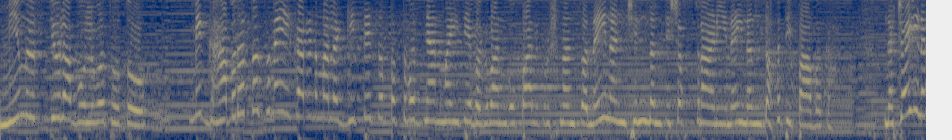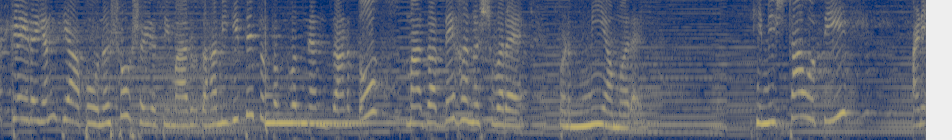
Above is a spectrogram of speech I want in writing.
मी मृत्यूला बोलवत होतो. मी घाबरतच नाही कारण मला गीतेचं तत्वज्ञान माहितीये. भगवान गोपाल कृष्णांचं नैनं छिंदंती शस्त्राणी नैनं दहती पावका. न चैन क्लेरयंती आपो न शोषयती मारुत. मी गीतेचं तत्वज्ञान जाणतो माझा देह नश्वर आहे पण मी अमर आहे. ही निष्ठा होती आणि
